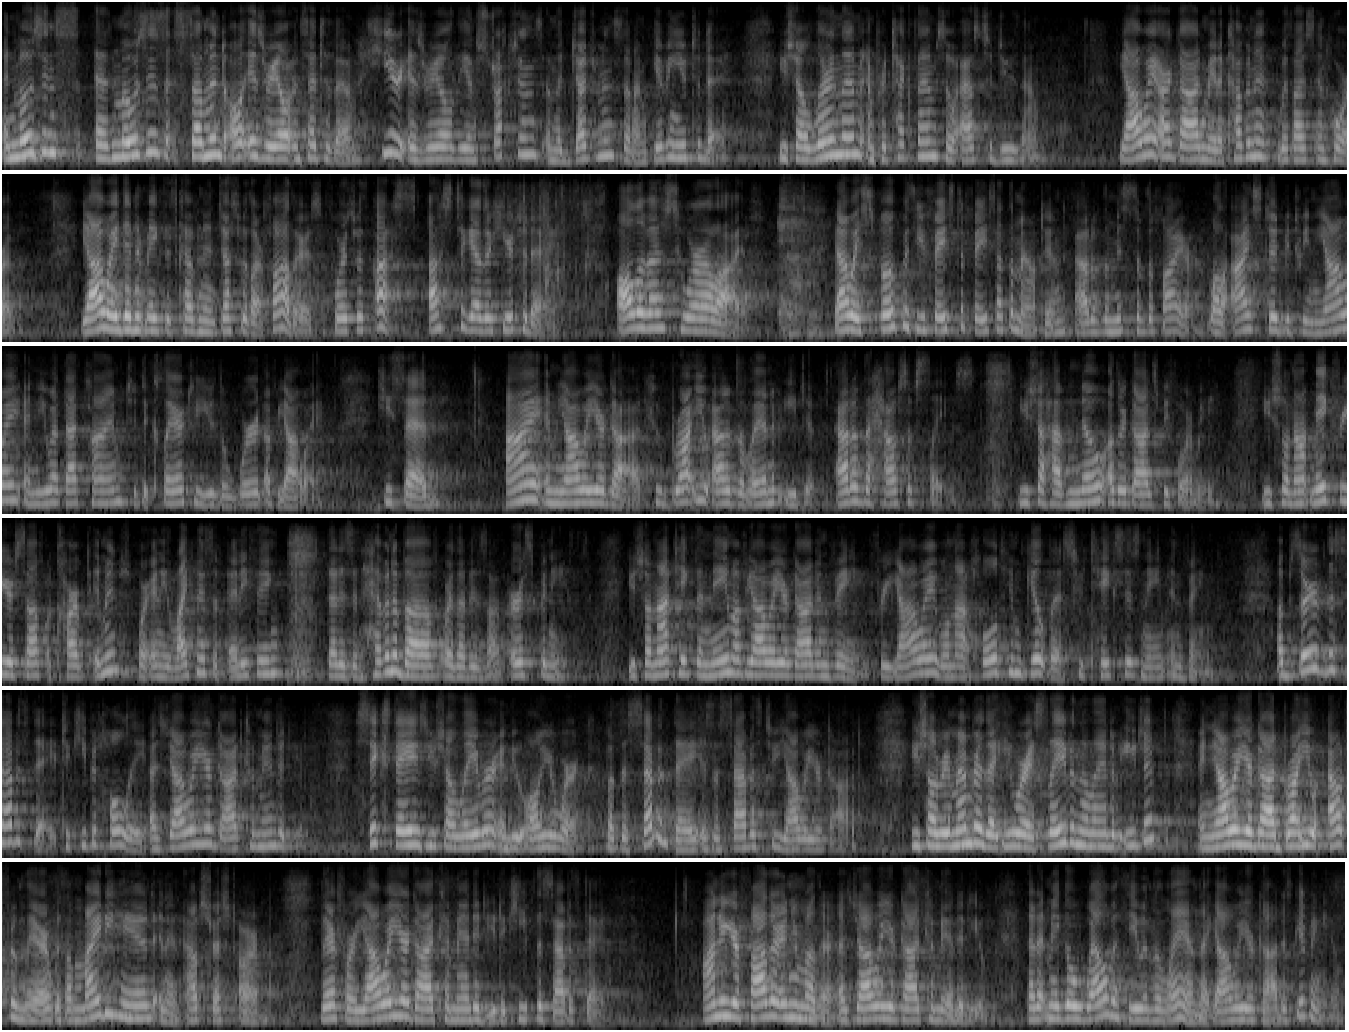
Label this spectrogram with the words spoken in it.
and Moses, and Moses summoned all Israel and said to them, Hear, Israel, the instructions and the judgments that I'm giving you today. You shall learn them and protect them so as to do them. Yahweh our God made a covenant with us in Horeb. Yahweh didn't make this covenant just with our fathers, for it's with us, us together here today, all of us who are alive. Yahweh spoke with you face to face at the mountain out of the midst of the fire, while I stood between Yahweh and you at that time to declare to you the word of Yahweh. He said, I am Yahweh your God, who brought you out of the land of Egypt, out of the house of slaves. You shall have no other gods before me. You shall not make for yourself a carved image or any likeness of anything that is in heaven above or that is on earth beneath you shall not take the name of Yahweh your God in vain, for Yahweh will not hold him guiltless who takes his name in vain. Observe the Sabbath day to keep it holy, as Yahweh your God commanded you. Six days you shall labor and do all your work, but the seventh day is the Sabbath to Yahweh your God. You shall remember that you were a slave in the land of Egypt, and Yahweh your God brought you out from there with a mighty hand and an outstretched arm. Therefore, Yahweh your God commanded you to keep the Sabbath day. Honor your father and your mother, as Yahweh your God commanded you, that it may go well with you in the land that Yahweh your God is giving you.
